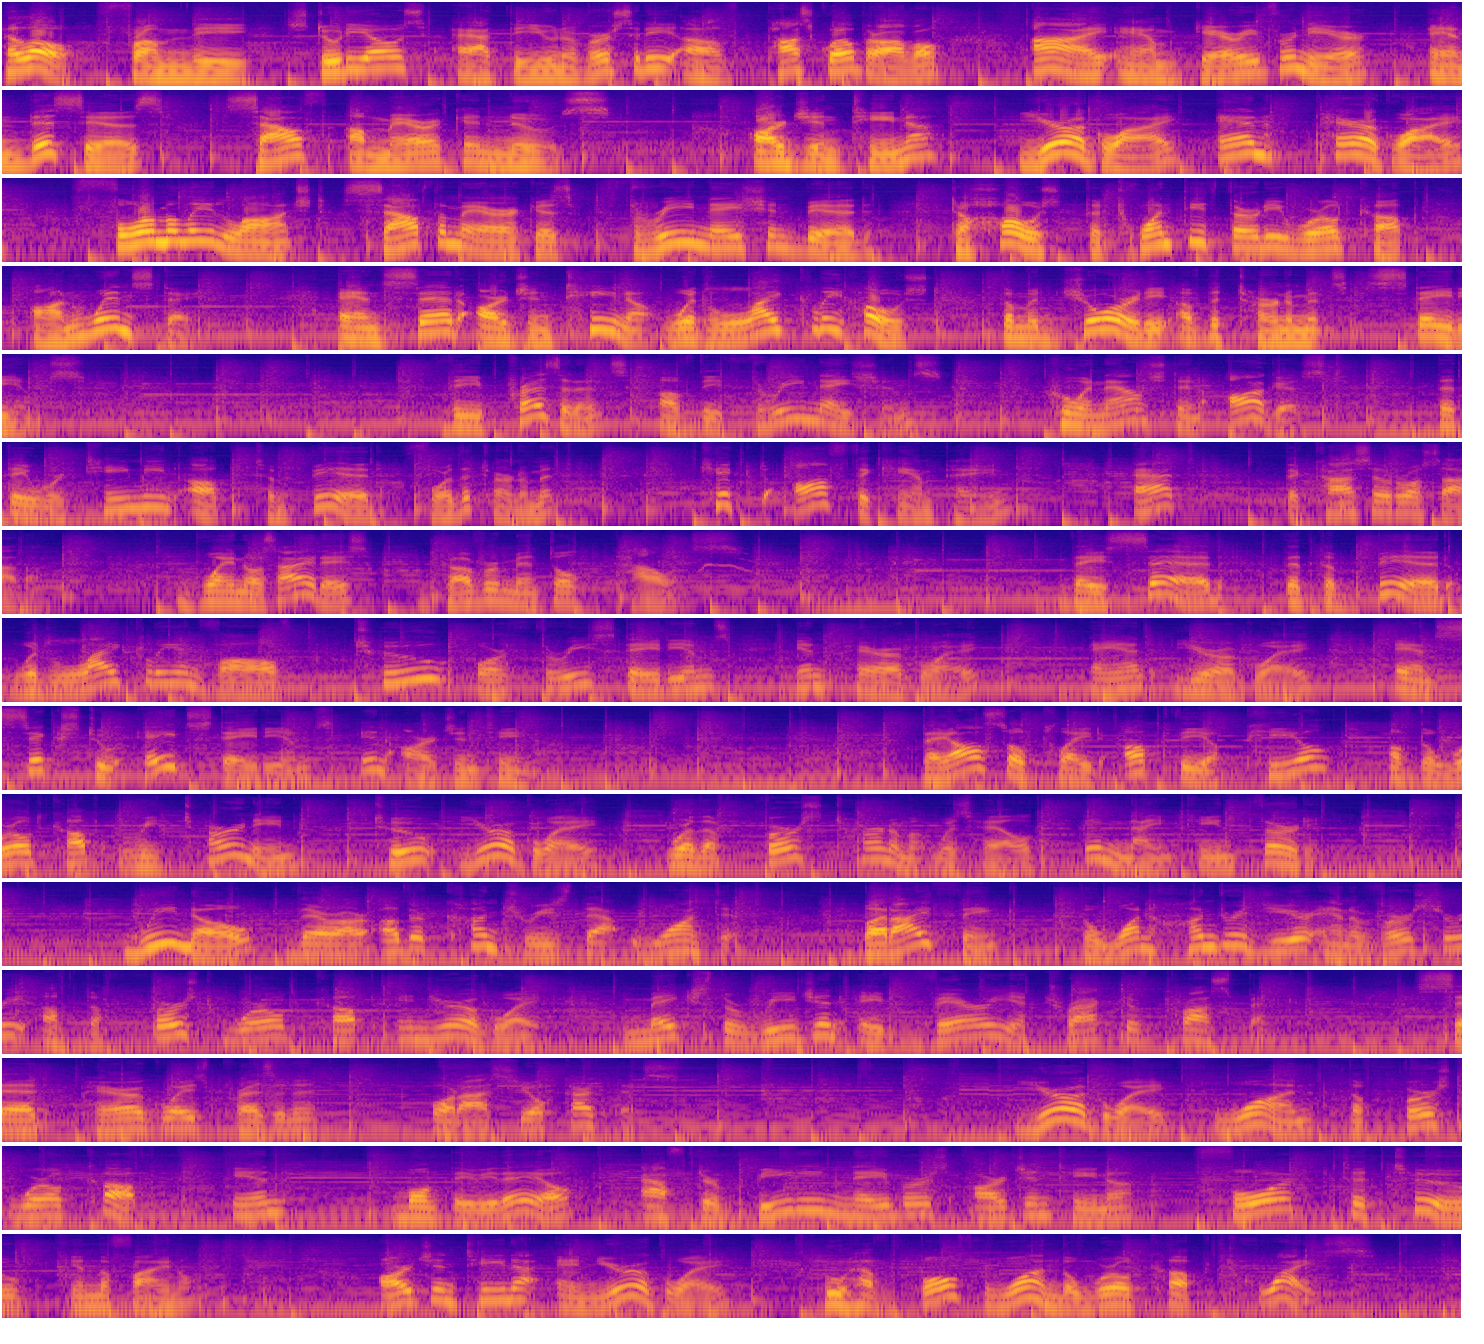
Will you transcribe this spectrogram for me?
Hello, from the studios at the University of Pascual Bravo, I am Gary Vernier, and this is South American News. Argentina, Uruguay, and Paraguay formally launched South America's three-nation bid to host the 2030 World Cup on Wednesday and said Argentina would likely host the majority of the tournament's stadiums the presidents of the three nations who announced in August that they were teaming up to bid for the tournament kicked off the campaign at the Casa Rosada, Buenos Aires governmental palace. They said that the bid would likely involve two or three stadiums in Paraguay and Uruguay and six to eight stadiums in Argentina. They also played up the appeal of the World Cup returning to Uruguay where the first tournament was held in 1930. We know there are other countries that want it, but I think the 100-year anniversary of the first World Cup in Uruguay makes the region a very attractive prospect, said Paraguay's President Horacio Cartes. Uruguay won the first World Cup in Montevideo after beating neighbors Argentina 4 to 2 in the final. Argentina and Uruguay, who have both won the World Cup twice,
